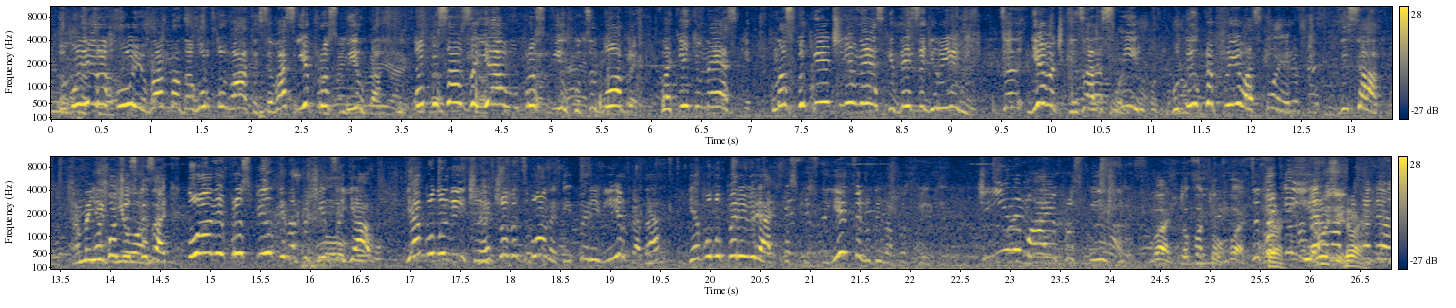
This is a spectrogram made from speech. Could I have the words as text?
Тому я рахую, вам треба гуртуватися. У вас є проспілка. Хто писав заяву про спілку, це добре. Платіть внески. У нас копієчні внески 10 гривень. Це дівчатки зараз сміх. Бутилка пива стоїть десятку. я хочу сказати, хто не в проспілки, напишіть заяву. Я буду лічно, якщо ви дзвоните і перевірка, да, я буду перевіряти по списку. Є ця людина по спілці? Чи її немає про проспілці? Валь, то потім, Валь. Це так і є.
